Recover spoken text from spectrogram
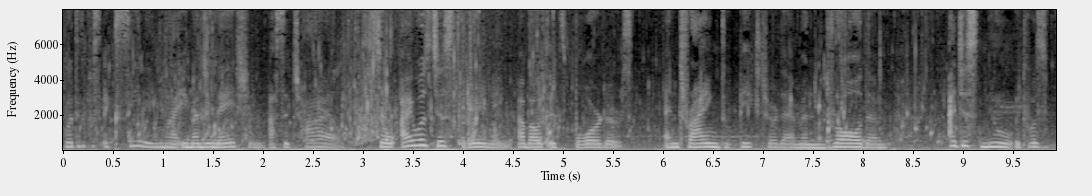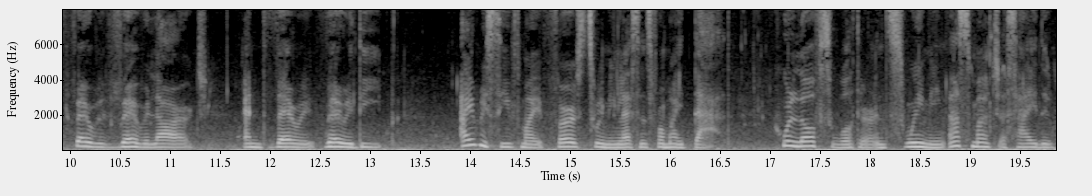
but it was exceeding my imagination as a child. So I was just dreaming about its borders and trying to picture them and draw them I just knew it was very, very large and very, very deep. I received my first swimming lessons from my dad, who loves water and swimming as much as I do.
